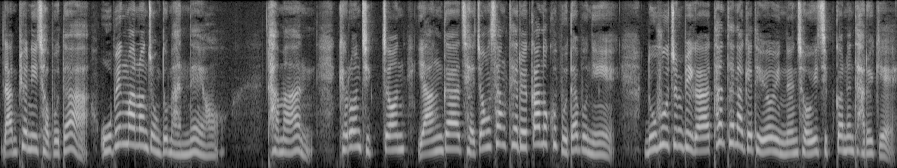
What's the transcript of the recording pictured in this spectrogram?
남편이 저보다 500만 원 정도 많네요. 다만 결혼 직전 양가 재정 상태를 까놓고 보다 보니 노후 준비가 탄탄하게 되어 있는 저희 집과는 다르게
